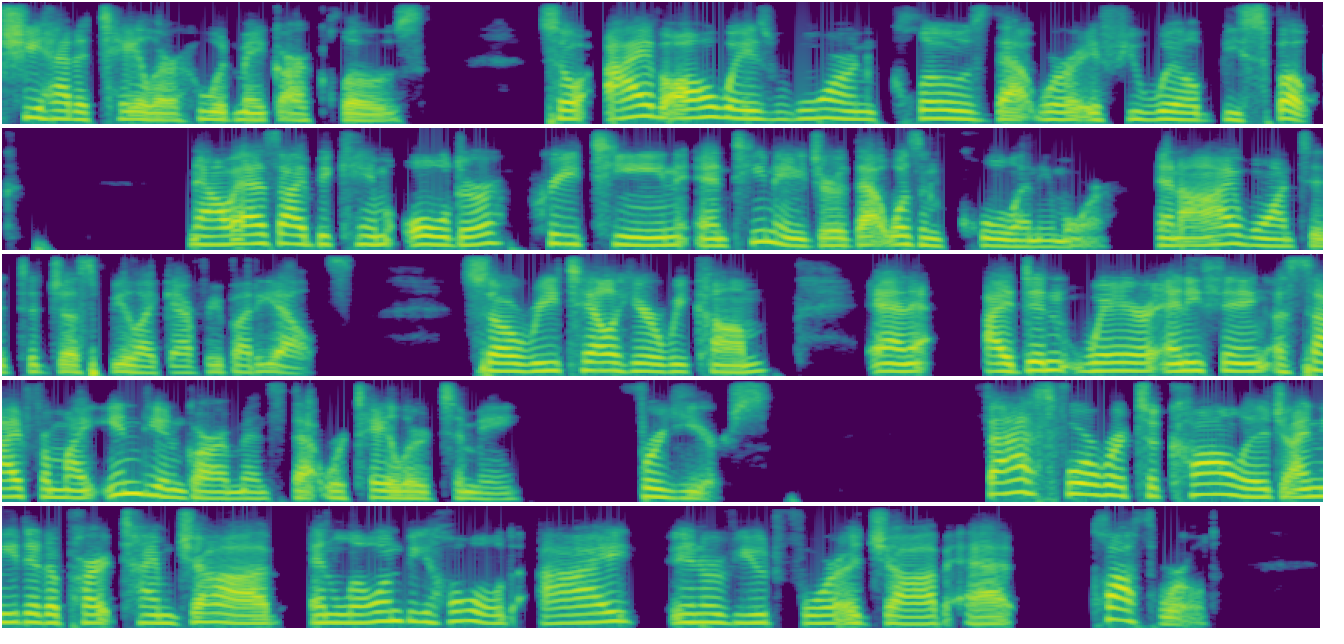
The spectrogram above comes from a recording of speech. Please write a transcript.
she had a tailor who would make our clothes. So I've always worn clothes that were, if you will, bespoke. Now, as I became older, preteen and teenager, that wasn't cool anymore. And I wanted to just be like everybody else. So, retail, here we come. And I didn't wear anything aside from my Indian garments that were tailored to me for years. Fast forward to college, I needed a part time job. And lo and behold, I interviewed for a job at Cloth World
